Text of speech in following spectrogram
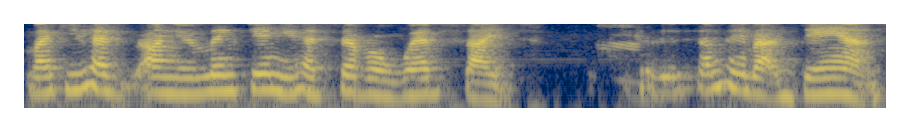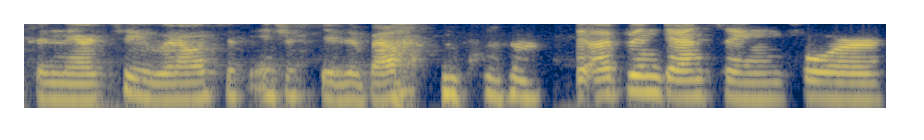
like you had on your LinkedIn, you had several websites. Because there's something about dance in there too, and I was just interested about. I've been dancing for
